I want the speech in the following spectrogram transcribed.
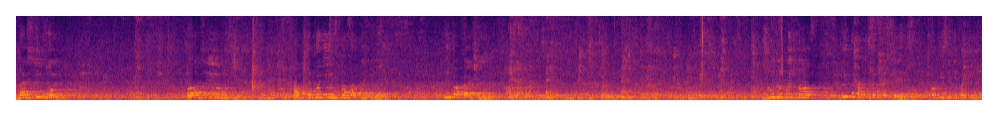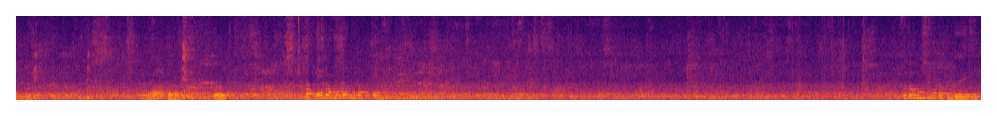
Нашли боль. Положили руки. А наклонились назад на меня. И покашляли. Будет на вас видно, как он сокращается. Подвижите, подвижите немножко. О, хорошо. Второй. Ко мне, ко мне, ко мне, ко мне, ко мне. Что-то вы ничего не напрягаете.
